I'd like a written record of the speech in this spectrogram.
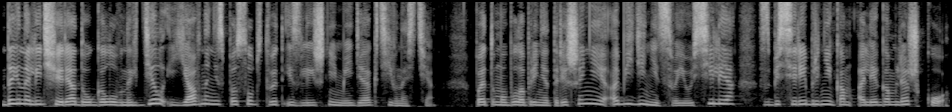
да и наличие ряда уголовных дел явно не способствует излишней медиаактивности. Поэтому было принято решение объединить свои усилия с бессеребренником Олегом Ляшко,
